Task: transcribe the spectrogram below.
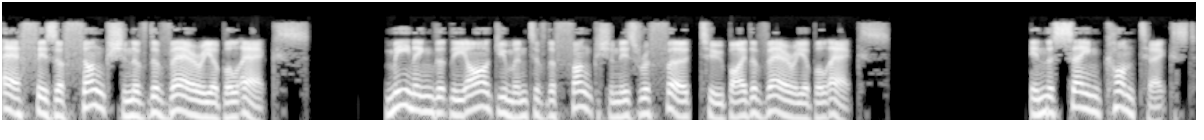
f is a function of the variable x, meaning that the argument of the function is referred to by the variable x. In the same context,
